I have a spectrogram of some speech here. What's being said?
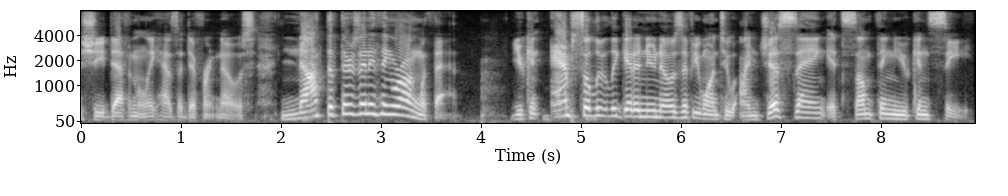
she definitely has a different nose. Not that there's anything wrong with that. You can absolutely get a new nose if you want to. I'm just saying it's something you can see.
